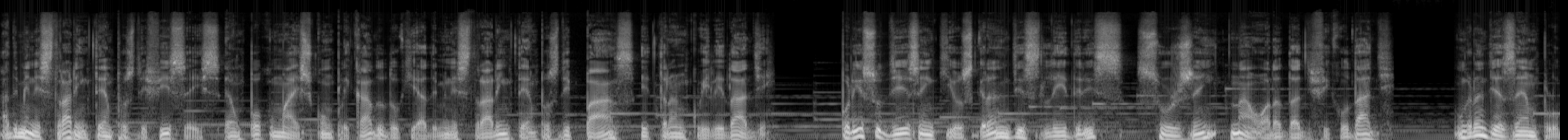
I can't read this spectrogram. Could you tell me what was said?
Administrar em tempos difíceis é um pouco mais complicado do que administrar em tempos de paz e tranquilidade. Por isso dizem que os grandes líderes surgem na hora da dificuldade. Um grande exemplo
